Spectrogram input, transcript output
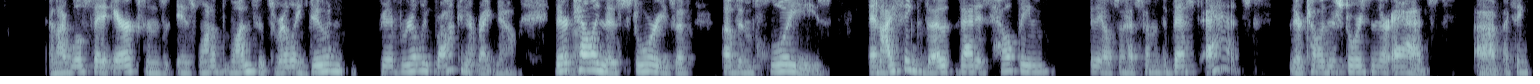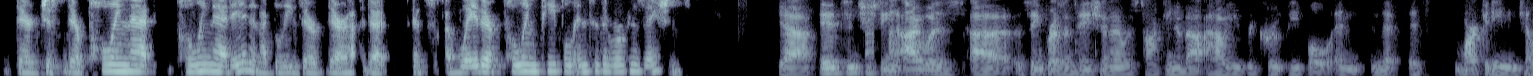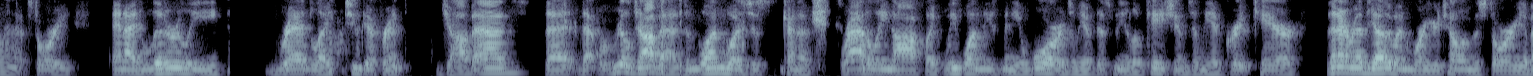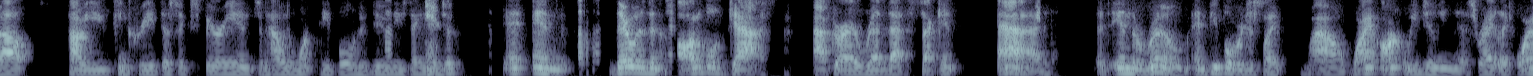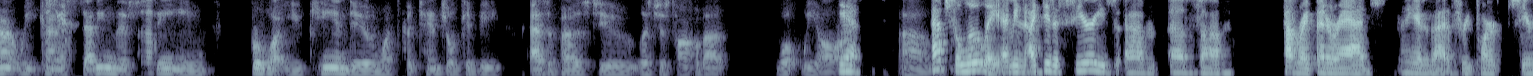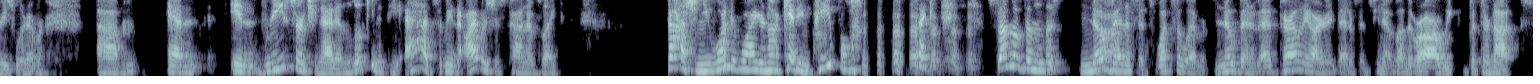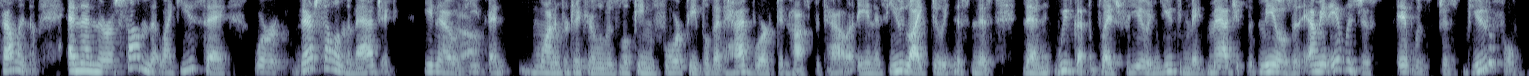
And I will say Erickson's is one of the ones that's really doing, they're really rocking it right now. They're telling those stories of of employees. And I think that that is helping. They also have some of the best ads. They're telling their stories in their ads. Um, I think they're just they're pulling that pulling that in, and I believe they're they're that it's a way they're pulling people into their organizations. Yeah, it's interesting. I was uh the same presentation I was talking about how you recruit people and, and that it's marketing and telling that story. And I literally read like two different job ads that that were real job ads. And one was just kind of rattling off like we won these many awards and we have this many locations and we have great care. Then I read the other one where you're telling the story about how you can create this experience and how we want people who do these things and just and, and there was an audible gasp after I read that second ad in the room, and people were just like, "Wow, why aren't we doing this? Right? Like, why aren't we kind of setting this scene for what you can do and what the potential could be, as opposed to let's just talk about what we are. Yeah. Um, Absolutely. I mean, I did a series um, of um, how to write better ads. I think it was a three part series, whatever. Um, and in researching that and looking at the ads, I mean, I was just kind of like, gosh, and you wonder why you're not getting people. like some of them list no benefits whatsoever, no benefit. Apparently, are any benefits, you know, but there are, we, but they're not selling them. And then there are some that, like you say, where they're selling the magic. You know, yeah. he, and one in particular was looking for people that had worked in hospitality. And if you like doing this and this, then we've got the place for you, and you can make magic with meals. And I mean, it was just, it was just beautiful.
